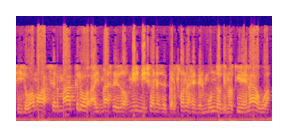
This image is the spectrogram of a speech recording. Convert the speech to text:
si lo vamos a hacer macro, hay más de dos mil millones de personas en el mundo que no tienen agua.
